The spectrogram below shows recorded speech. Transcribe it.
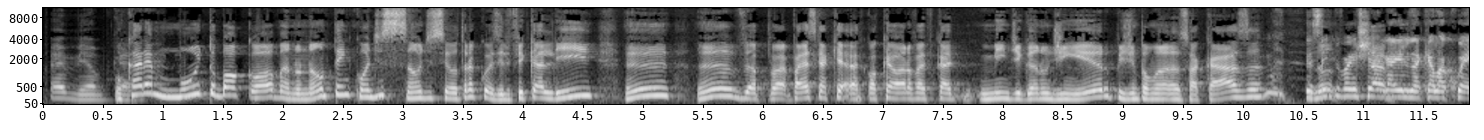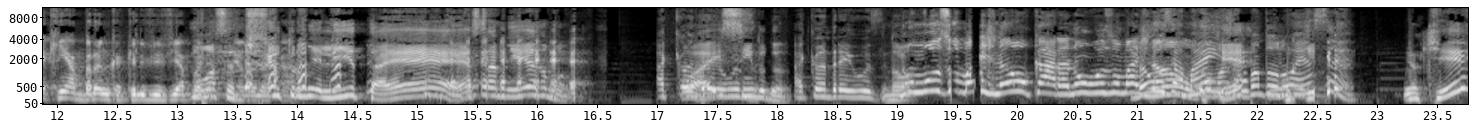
É mesmo. O cara é muito bocó, mano. Não tem condição de ser outra coisa. Ele fica ali. ah, ah, pa- parece que a que- a qualquer hora vai ficar mendigando dinheiro, pedindo pra morar na sua casa. Você sempre vai enxergar ele naquela cuequinha branca que ele vivia Nossa, né, cara? Filtrumelita, é, essa mesmo. A que o Pô, Andrei aí usa. sim, Dudu. A que o Andrei usa. Não. Não uso mais, não, cara. Não uso mais, Não, não. usa mais? Você abandonou O quê? essa? O quê?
